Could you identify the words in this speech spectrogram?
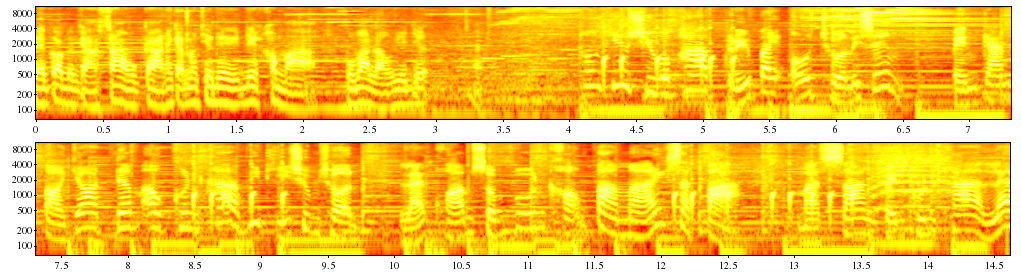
และก็เป็นการสร้างโอกาสให้กับนักท่องเที่ยวได้ได้เข้ามาหมู่บ้านเราเยอะๆนะท่องเที่ยวชีวภาพหรือ Biotourism เป็นการต่อยอดนำเอาคุณค่าวิถีชุมชน และความสมบูรณ์ของป่าไม้สัตว์ป่า มาสร้างเป็นคุณค่าและ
